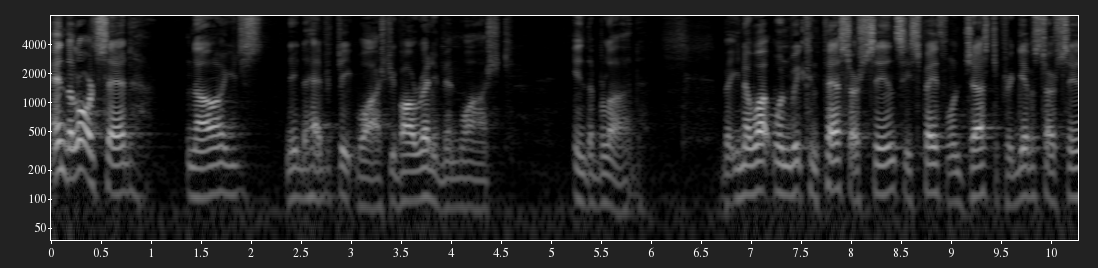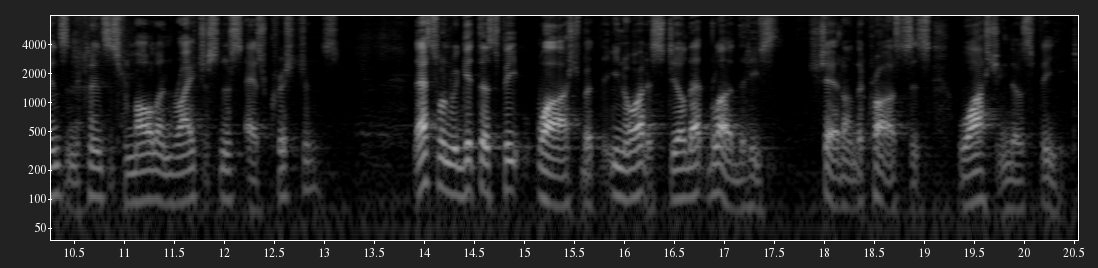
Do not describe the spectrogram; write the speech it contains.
And the Lord said, no, you just need to have your feet washed. You've already been washed in the blood. But you know what? When we confess our sins, He's faithful and just to forgive us our sins and to cleanse us from all unrighteousness as Christians. That's when we get those feet washed. But you know what? It's still that blood that He's shed on the cross that's washing those feet.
